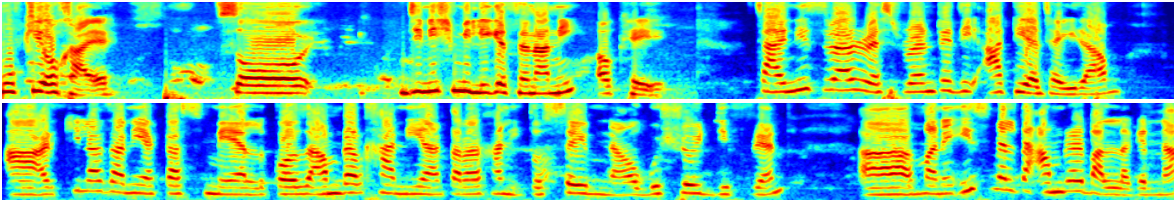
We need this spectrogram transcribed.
মুখিও খায়। সো জিনিস মিলি গেছে নানি? ওকে চাইনিজরা রেস্টুরেন্টে দি আটিয়া যাইরাম। আর কিলা জানি একটা স্মেল কজ আমরার খানি আর তারার খানি তো সেম না, অবশ্যই ডিফারেন্ট মানে এই স্মেলটা আমরার ভালো লাগে না।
